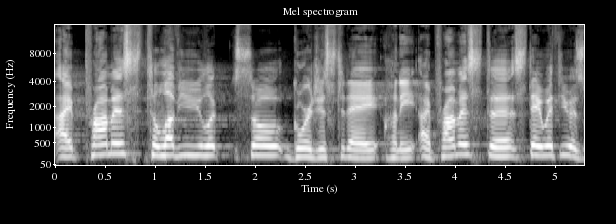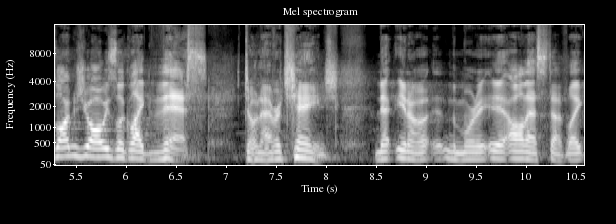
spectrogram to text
I promise to love you. You look so gorgeous today, honey. I promise to stay with you as long as you always look like this. Don't ever change you know, in the morning, eh, all that stuff. Like,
